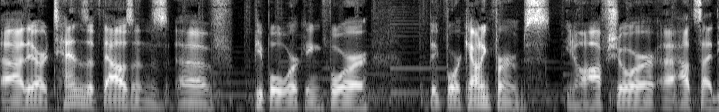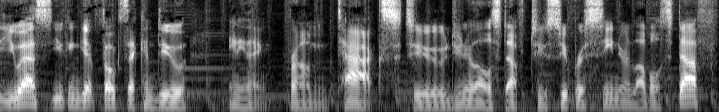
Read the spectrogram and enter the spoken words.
Uh, there are tens of thousands of people working for big four accounting firms, you know, offshore uh, outside the US. You can get folks that can do anything from tax to junior level stuff to super senior level stuff.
